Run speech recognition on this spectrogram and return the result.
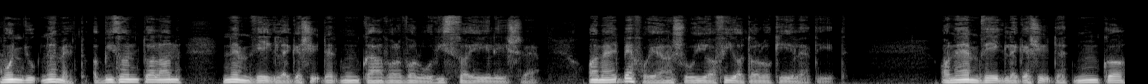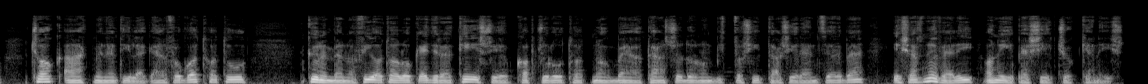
Mondjuk nemet a bizonytalan, nem véglegesített munkával való visszaélésre, amely befolyásolja a fiatalok életét. A nem véglegesített munka csak átmenetileg elfogadható, különben a fiatalok egyre később kapcsolódhatnak be a társadalom biztosítási rendszerbe, és ez növeli a népesség csökkenést.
